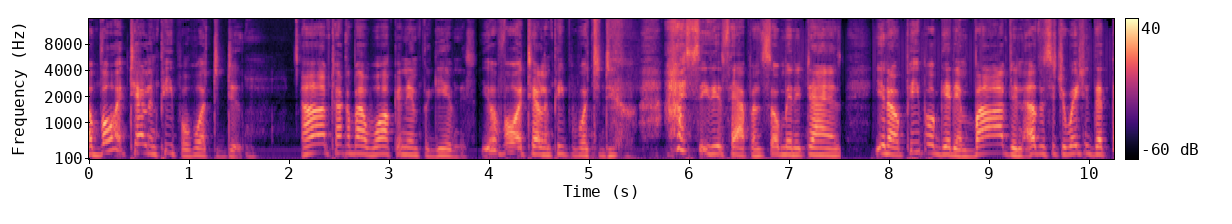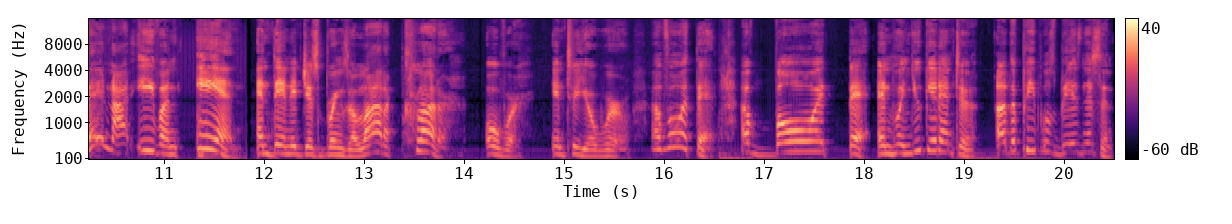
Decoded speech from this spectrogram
avoid telling people what to do. I'm talking about walking in forgiveness. You avoid telling people what to do. I see this happen so many times. You know, people get involved in other situations that they're not even in. And then it just brings a lot of clutter over into your world. Avoid that. Avoid that. And when you get into other people's business and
